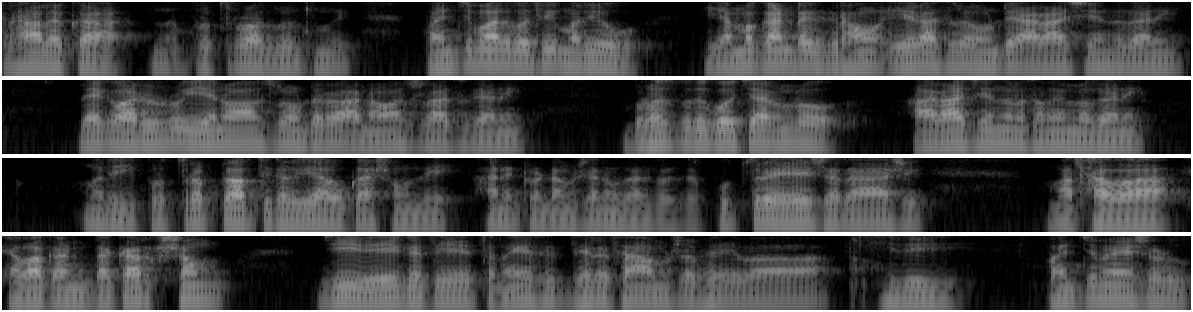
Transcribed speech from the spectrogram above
గ్రహాల యొక్క పృథ్వరాజు వెళ్తుంది. పంచమాధిపతి మరియు యమకంట గ్రహం ఏ రాశిలో ఉంటే ఆ రాశి ఎందు కానీ లేక వారిరువురు ఏ నవాంశలో ఉంటారో ఆ నవాంశ రాశి కానీ బృహస్పతి గోచారంలో ఆ రాశి ఎందున్న సమయంలో కానీ మరి పుత్రప్రాప్తి కలిగే అవకాశం ఉంది అనేటువంటి అంశాన్ని ఉదాహరణ కలిసారు పుత్రేష రాశి మథవా యమకంఠకర్షం జీవేగతే తనయ సిద్ధిరథాంశభేవా. ఇది పంచమేశ్వరుడు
